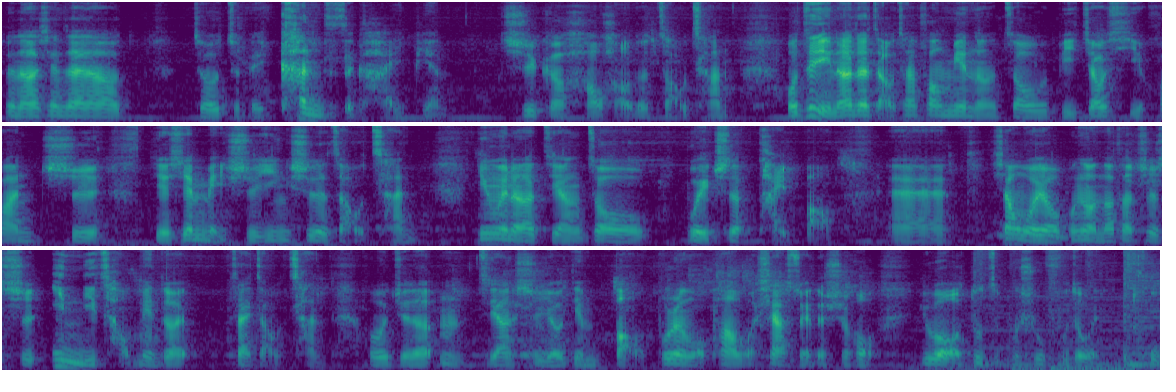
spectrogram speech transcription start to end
所以呢，现在呢就准备看着这个海边，吃个好好的早餐。我自己呢在早餐方面呢，就比较喜欢吃有些美式、英式的早餐，因为呢这样就不会吃的太饱。呃，像我有朋友呢，他只吃印尼炒面在在早餐，我会觉得嗯，这样是有点饱，不然我怕我下水的时候，如果我肚子不舒服就会吐。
